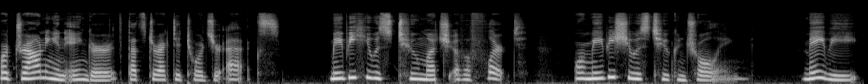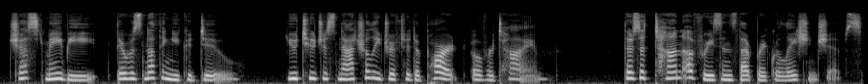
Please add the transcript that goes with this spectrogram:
or drowning in anger that's directed towards your ex. Maybe he was too much of a flirt, or maybe she was too controlling. Maybe, just maybe, there was nothing you could do. You two just naturally drifted apart over time. There's a ton of reasons that break relationships.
